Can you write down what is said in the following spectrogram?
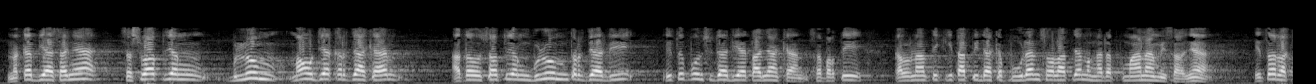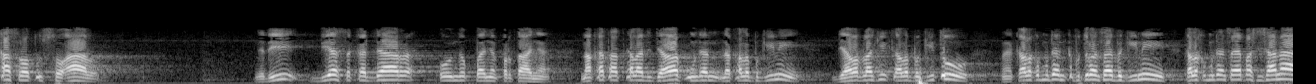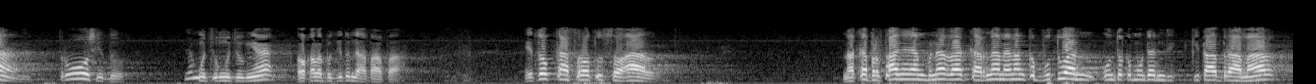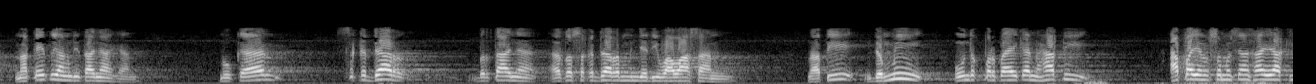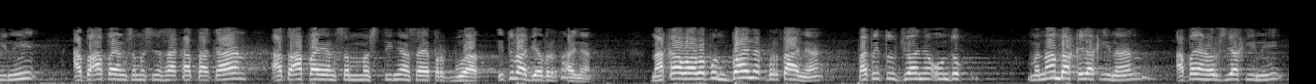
Maka biasanya sesuatu yang belum mau dia kerjakan atau sesuatu yang belum terjadi itu pun sudah dia tanyakan. Seperti kalau nanti kita pindah ke bulan, sholatnya menghadap ke mana misalnya. Itu adalah kasrotus soal. Jadi dia sekedar untuk banyak bertanya. Maka tatkala dijawab, kemudian nah kalau begini, jawab lagi kalau begitu. Nah kalau kemudian kebetulan saya begini, kalau kemudian saya pas di sana, terus itu. Yang ujung-ujungnya, oh kalau begitu tidak apa-apa. Itu kasrotus soal. Maka bertanya yang benarlah karena memang kebutuhan untuk kemudian kita beramal, maka itu yang ditanyakan. Bukan sekedar bertanya atau sekedar menjadi wawasan. Tapi demi untuk perbaikan hati, apa yang semestinya saya yakini atau apa yang semestinya saya katakan atau apa yang semestinya saya perbuat, itulah dia bertanya. Maka walaupun banyak bertanya, tapi tujuannya untuk menambah keyakinan, apa yang harus yakini,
